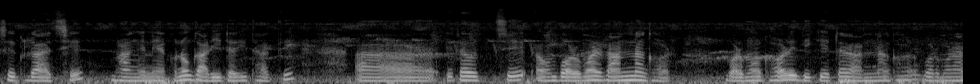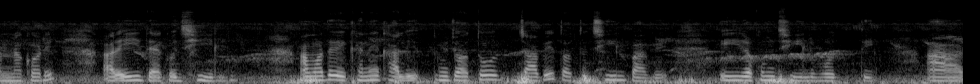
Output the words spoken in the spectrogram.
সেগুলো আছে, ভাঙেনি এখনও গাড়ি টাড়ি থাকে। আর এটা হচ্ছে আমার বড়ো মার রান্নাঘর। বড়মার ঘর, এদিকে এটা রান্নাঘর বর্মা রান্না করে। আর এই দেখো ঝিল। আমাদের এখানে খালি তুমি যত যাবে তত ঝিল পাবে। এই রকম ঝিল ভর্তি। আর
